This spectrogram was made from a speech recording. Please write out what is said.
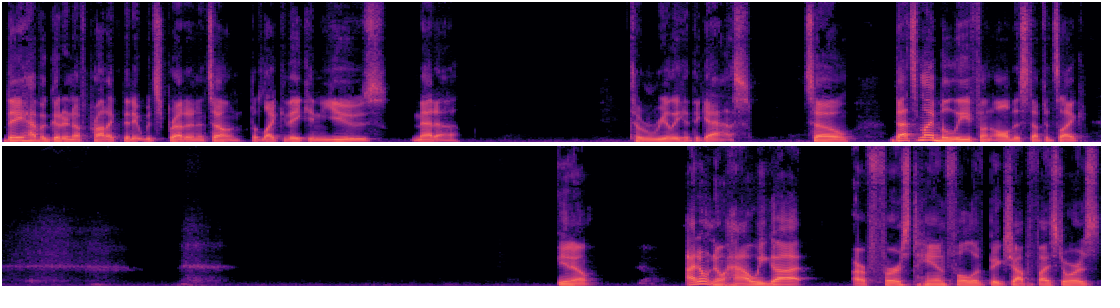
they have a good enough product that it would spread on its own, but like they can use Meta to really hit the gas. So, that's my belief on all this stuff. It's like you know, I don't know how we got our first handful of big Shopify stores.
